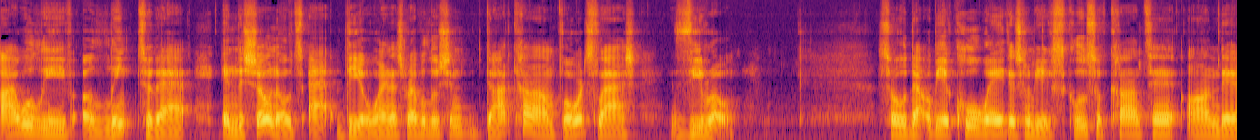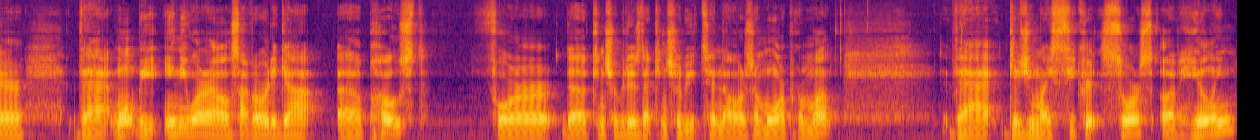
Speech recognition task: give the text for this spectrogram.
I will leave a link to that in the show notes at theawarenessrevolution.com forward slash zero. So that will be a cool way. There's going to be exclusive content on there that won't be anywhere else. I've already got a post for the contributors that contribute $10 or more per month that gives you my secret source of healing.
